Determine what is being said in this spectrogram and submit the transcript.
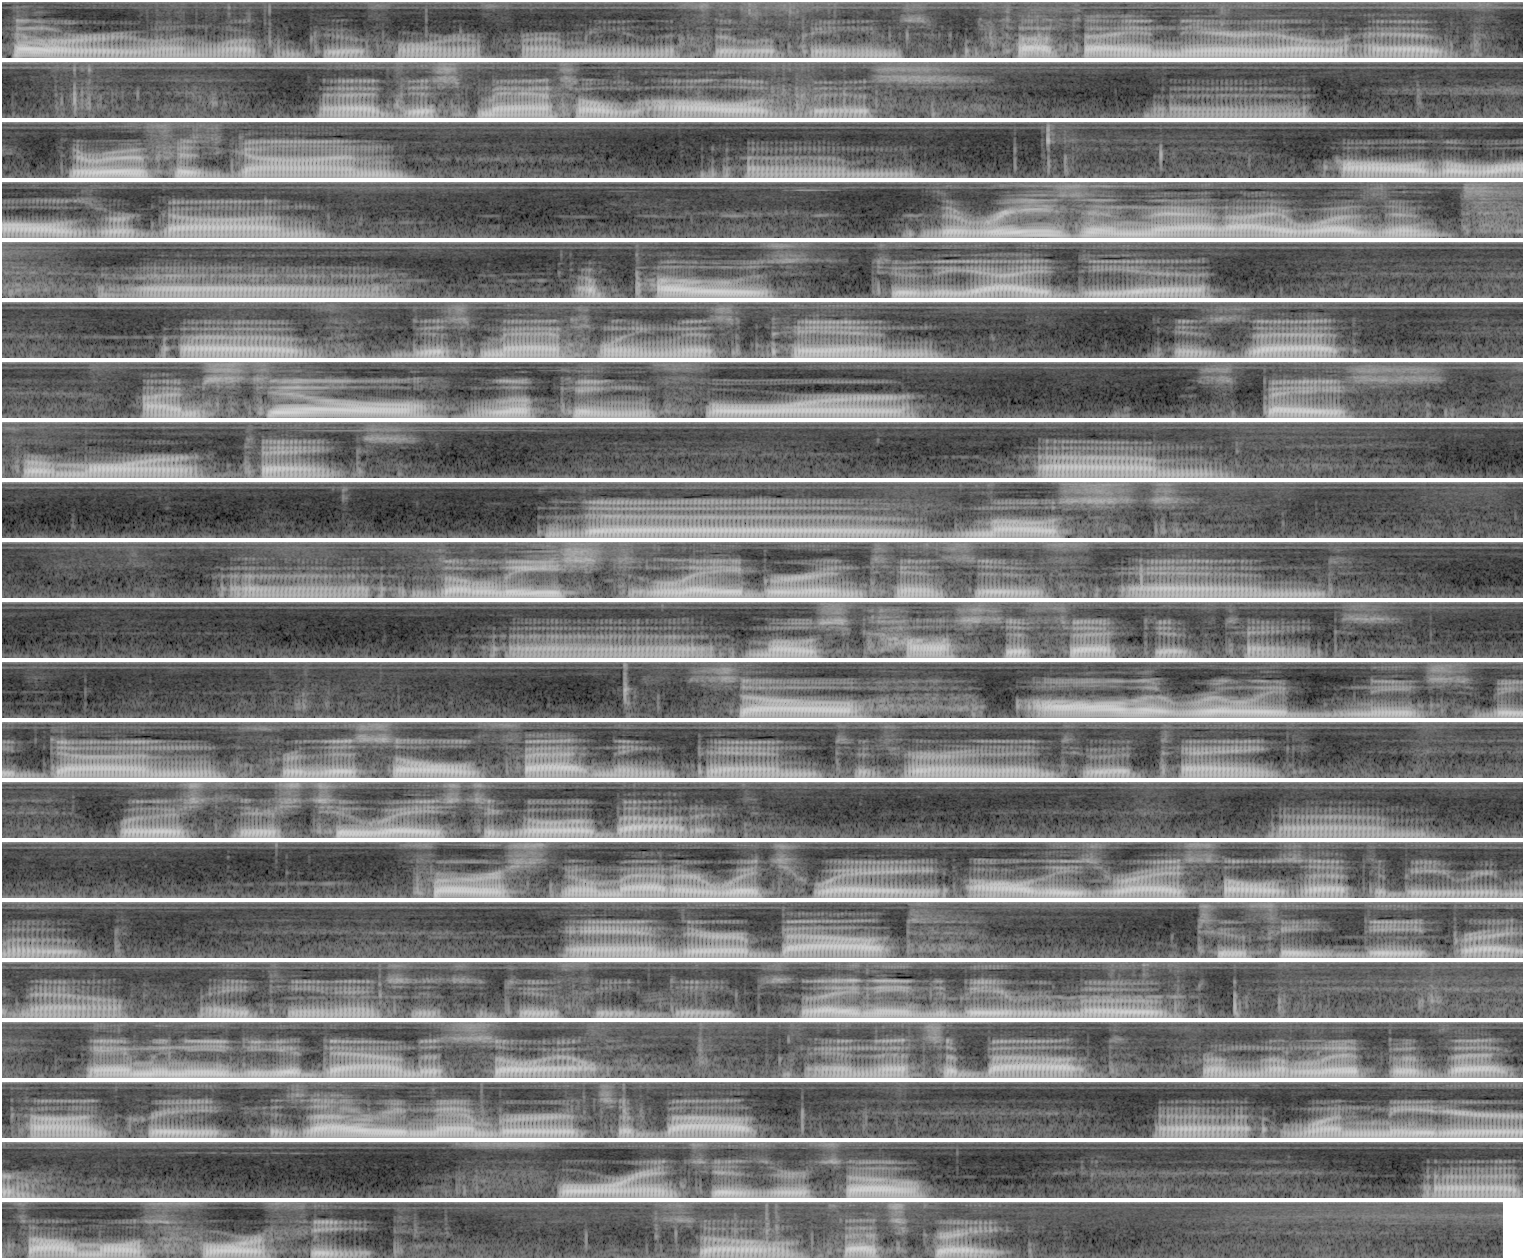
Hello everyone, welcome to A Foreigner Farming in the Philippines. Well, Tata and Nerio have uh, dismantled all of this. Uh, the roof is gone, um, all the walls were gone. The reason that I wasn't uh, opposed to the idea of dismantling this pen is that I'm still looking for space for more tanks. Um, the most uh, the least labor intensive and uh, most cost effective tanks. So all that really needs to be done for this old fattening pen to turn it into a tank, well there's, there's two ways to go about it. Um, first, no matter which way, all these rice hulls have to be removed. And they're about two feet deep right now, 18 inches to two feet deep. So they need to be removed and we need to get down to soil. And that's about from the lip of that concrete, as I remember, it's about uh, one meter, four inches or so. Uh, it's almost four feet. So that's great.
